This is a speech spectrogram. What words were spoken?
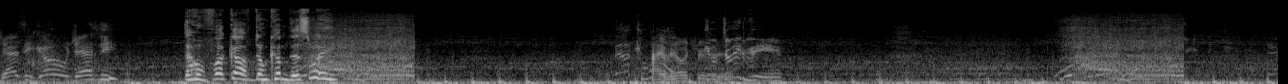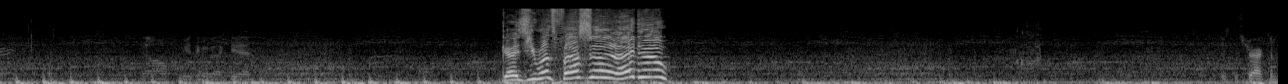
Jazzy, go, Jazzy. Oh, fuck off. Don't come this way. Come I on. know what you're Go gonna join me. No, we have to go back in. Guys, he runs faster than I do. Distract him.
